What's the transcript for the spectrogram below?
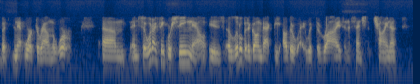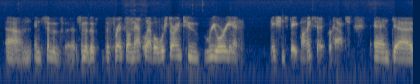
but networked around the world. Um, and so, what I think we're seeing now is a little bit of going back the other way with the rise and ascension of China um, and some of uh, some of the, the threats on that level. We're starting to reorient nation state mindset, perhaps, and uh,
